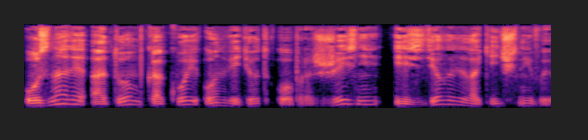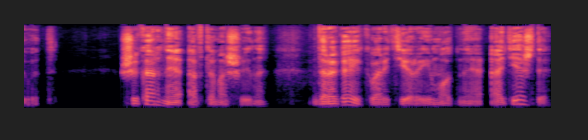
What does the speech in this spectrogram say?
узнали о том, какой он ведет образ жизни, и сделали логичный вывод. Шикарная автомашина, дорогая квартира и модная одежда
